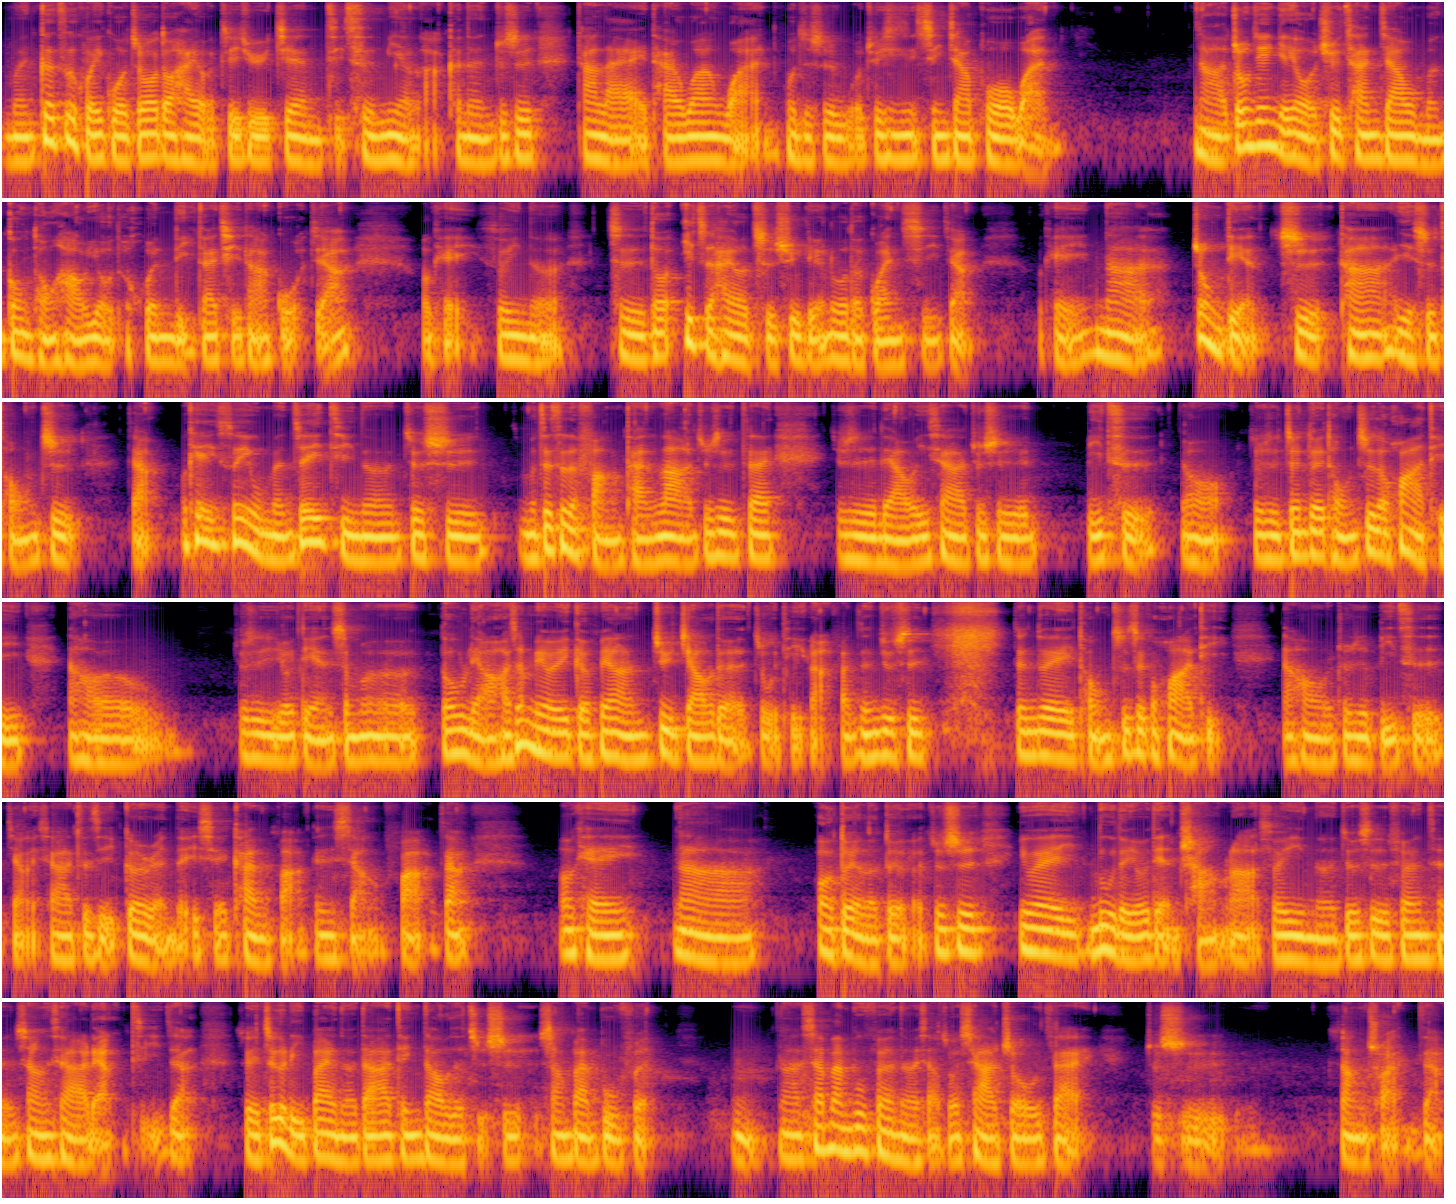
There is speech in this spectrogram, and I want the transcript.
我们各自回国之后，都还有继续见几次面啦。可能就是他来台湾玩，或者是我去新新加坡玩。那中间也有去参加我们共同好友的婚礼，在其他国家。OK，所以呢是都一直还有持续联络的关系。这样 OK，那重点是他也是同志。这样 OK，所以我们这一集呢，就是我们这次的访谈啦，就是在就是聊一下，就是。彼此，然后就是针对同志的话题，然后就是有点什么都聊，好像没有一个非常聚焦的主题啦。反正就是针对同志这个话题，然后就是彼此讲一下自己个人的一些看法跟想法，这样。OK，那哦，对了对了，就是因为录的有点长啦，所以呢，就是分成上下两集这样。所以这个礼拜呢，大家听到的只是上半部分。嗯，那下半部分呢？想说下周再就是上传这样，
